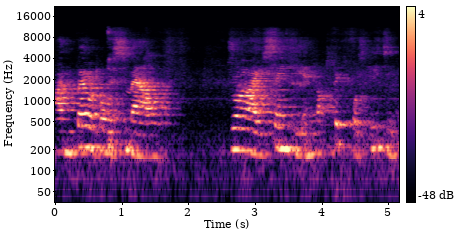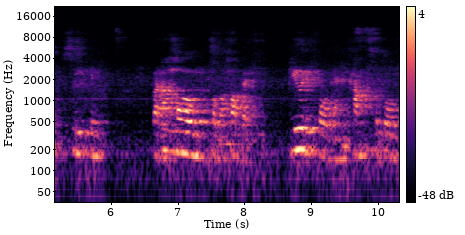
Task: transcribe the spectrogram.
unbearable smell, dry, sandy, and not fit for eating or sleeping, but a home for the hobbit, beautiful and comfortable.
